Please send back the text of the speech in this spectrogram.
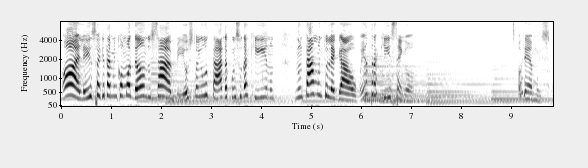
olha, isso aqui está me incomodando, sabe? Eu estou enlutada com isso daqui, não, não tá muito legal. Entra aqui, Senhor. Oremos.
